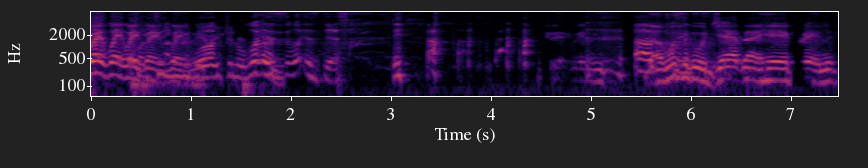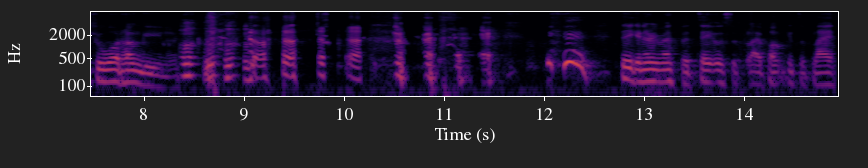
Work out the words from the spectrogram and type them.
Wait, wait, wait, wait, wait. What? original What plan. is? What is this? Uh, what's it called? Jab that hair, creating literal world hunger, you know. Taking every man's potato supply, pumpkin supply.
